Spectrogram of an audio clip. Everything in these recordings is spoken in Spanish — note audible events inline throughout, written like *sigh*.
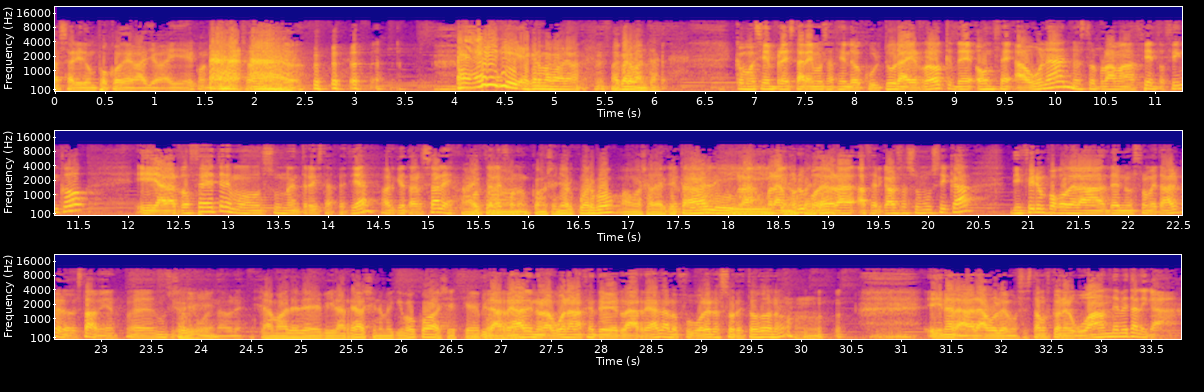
ha salido un poco de gallo ahí, ¿eh? Cuando *laughs* *laughs* Eh, Es que no me acabo de. Me acabo de levantar. Como siempre estaremos haciendo cultura y rock de 11 a 1, nuestro programa 105. Y a las 12 tenemos una entrevista especial, a ver qué tal sale Ahí por con, teléfono. con señor Cuervo, vamos a ver qué tal. Y un gran, un gran grupo, cuenta. de verdad, acercaos a su música. Difiere un poco de, la, de nuestro metal, pero está bien, es música Sí, recomendable. llama desde Villarreal, si no me equivoco, así es que... pues, Villarreal, enhorabuena a la gente de Villarreal, a los futboleros sobre todo, ¿no? Mm. *laughs* y nada, ahora volvemos. Estamos con el One de Metallica.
